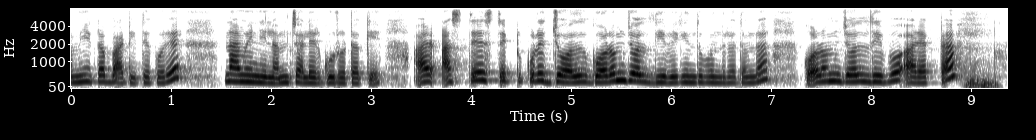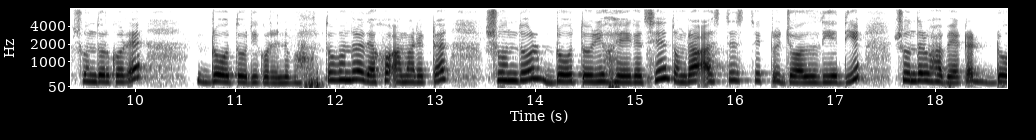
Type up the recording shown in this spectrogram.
আমি একটা বাটিতে করে নামিয়ে নিলাম চালের গুঁড়োটাকে। আর আস্তে আস্তে একটু করে জল, গরম জল দিবে কিন্তু বন্ধুরা তোমরা। গরম জল দিব আর একটা সুন্দর করে ডো তৈরি করে নেব। তো বন্ধুরা দেখো আমার একটা সুন্দর ডো তৈরি হয়ে গেছে। তোমরা আস্তে আস্তে একটু জল দিয়ে দিয়ে সুন্দরভাবে একটা ডো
